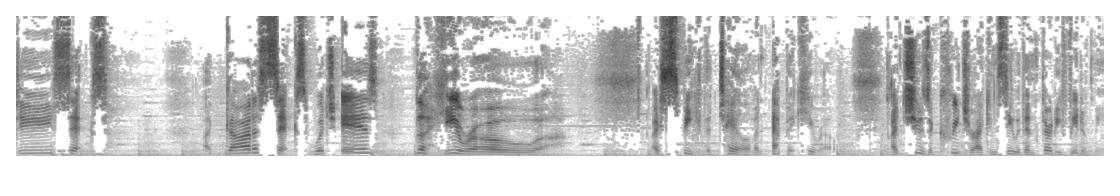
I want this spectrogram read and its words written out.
d6. I got a 6, which is the hero. I speak the tale of an epic hero. I choose a creature I can see within 30 feet of me.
